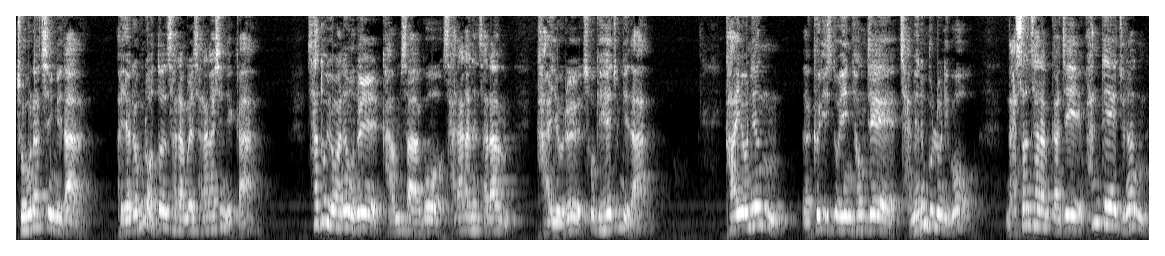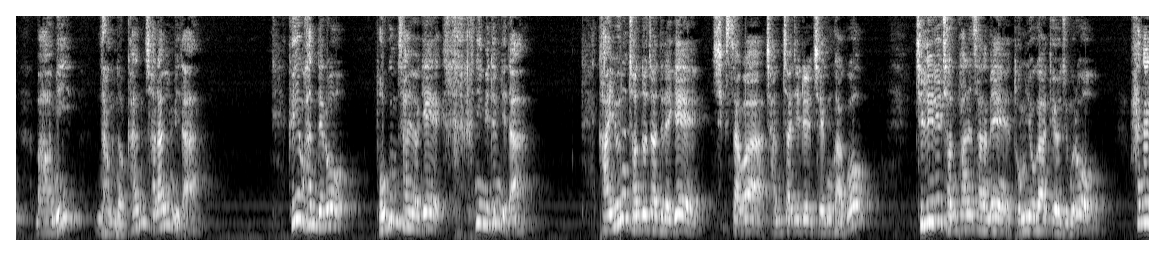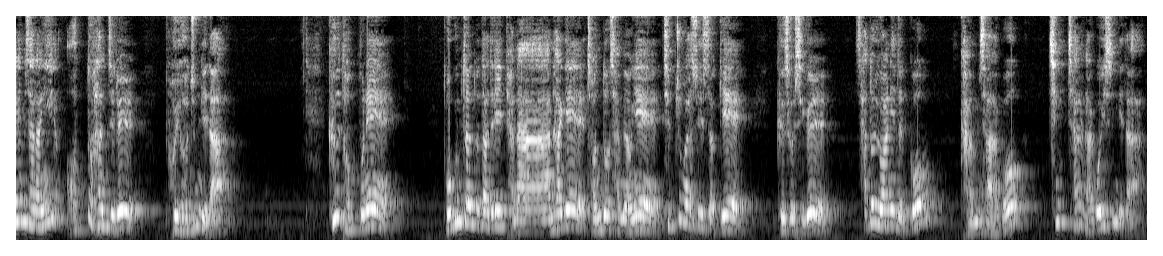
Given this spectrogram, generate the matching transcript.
좋은 아침입니다. 아, 여러분은 어떤 사람을 사랑하십니까? 사도 요한은 오늘 감사하고 사랑하는 사람 가요를 소개해 줍니다. 가요는 그리스도인 형제 자매는 물론이고 낯선 사람까지 환대해 주는 마음이 넉넉한 사람입니다. 그의 환대로 복음 사역에 큰 힘이 됩니다. 가요는 전도자들에게 식사와 잠자리를 제공하고 진리를 전파하는 사람의 동료가 되어주므로 하나님 사랑이 어떠한지를 보여줍니다. 그 덕분에 복음 전도자들이 편안하게 전도 사명에 집중할 수 있었기에 그 소식을 사도 요한이 듣고 감사하고 칭찬하고 있습니다.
